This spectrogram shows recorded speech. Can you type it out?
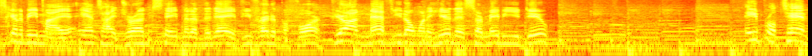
It's going to be my anti drug statement of the day. If you've heard it before, if you're on meth, you don't want to hear this, or maybe you do. April 10th,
